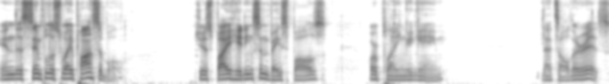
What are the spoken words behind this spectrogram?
In the simplest way possible just by hitting some baseballs or playing a game. That's all there is.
